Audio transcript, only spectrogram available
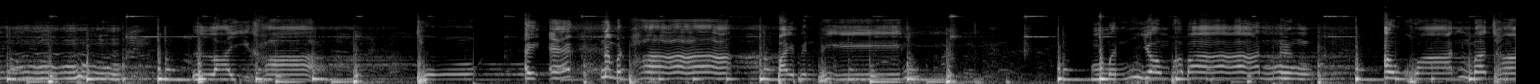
น ไล่ฆ่า ไปเป็นผีเหมือนยอมพบาลเอาขวานมาฉะ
